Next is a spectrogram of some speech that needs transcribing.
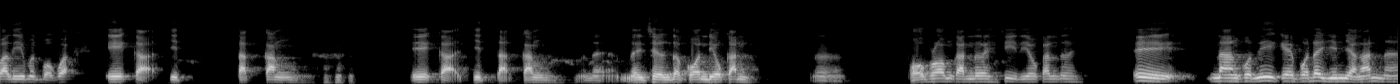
บาลีมันบอกว่า เอกะจิตตะกัง เอกะจิตตะกังในเชิงตะกอนเดียวกัน เออ เผาพร้อมกันเลย ที่เดียวกันเลย เอ้นางคนนี้แกพอได้ยินอย่างนั้นนะ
